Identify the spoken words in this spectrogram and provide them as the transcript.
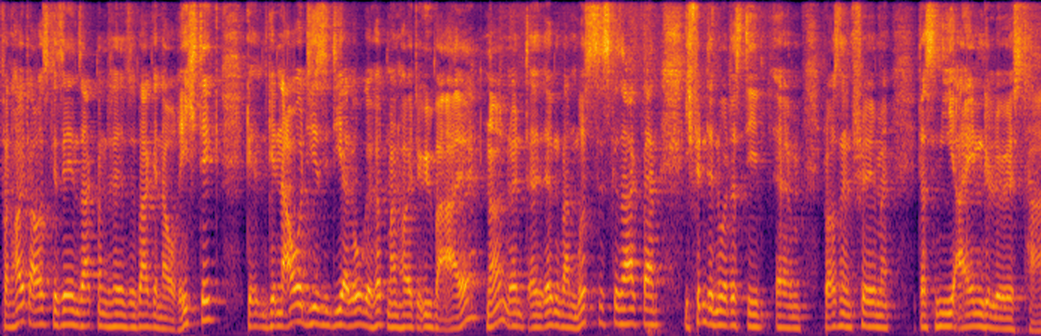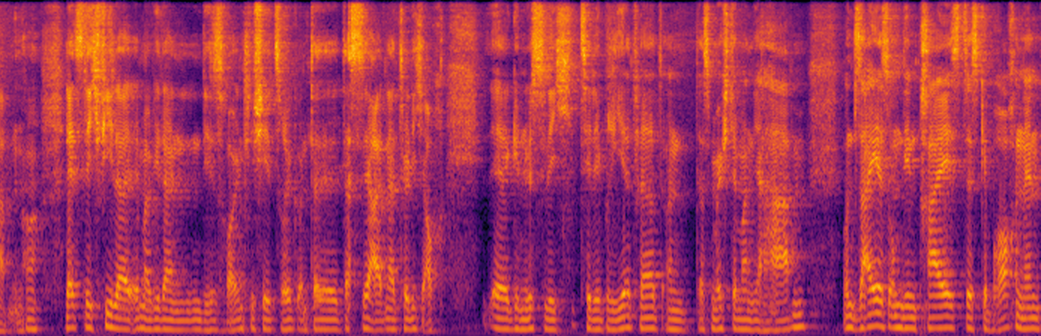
Von heute aus gesehen sagt man, es war genau richtig. genau diese Dialoge hört man heute überall. Ne? Und äh, irgendwann muss es gesagt werden. Ich finde nur, dass die ähm, Brosnan-Filme das nie eingelöst haben. Ne? Letztlich fiel er immer wieder in dieses Rollenklischee zurück und äh, das ja natürlich auch äh, genüsslich zelebriert wird und das möchte man ja haben. Und sei es um den Preis des Gebrochenen,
